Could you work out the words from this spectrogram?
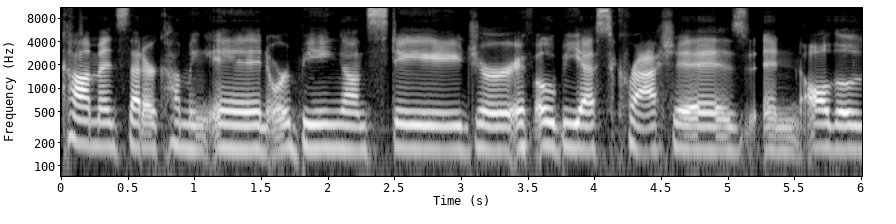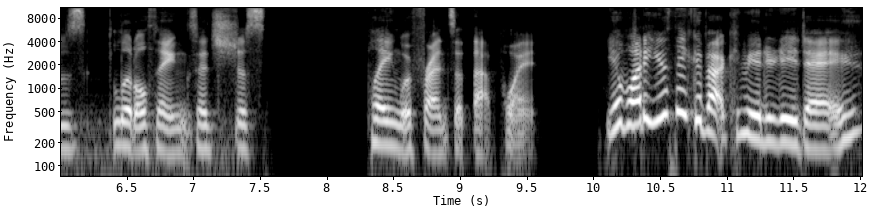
comments that are coming in or being on stage or if OBS crashes and all those little things. It's just playing with friends at that point. Yeah, what do you think about Community Day?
